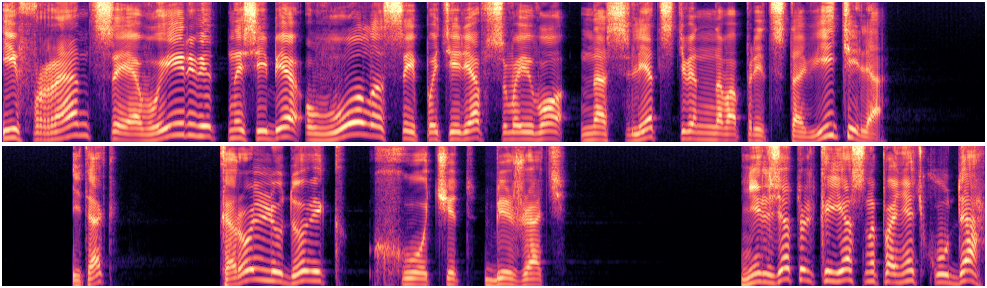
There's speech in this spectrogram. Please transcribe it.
и Франция вырвет на себе волосы, потеряв своего наследственного представителя. Итак, король Людовик хочет бежать. Нельзя только ясно понять, куда.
